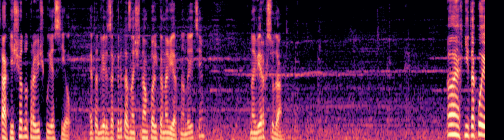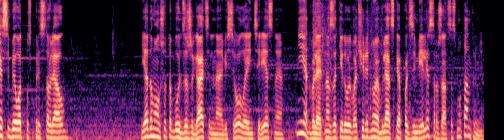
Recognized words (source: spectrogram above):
Так, еще одну травичку я съел. Эта дверь закрыта, значит, нам только наверх надо идти. Наверх сюда. Эх, не такой я себе отпуск представлял. Я думал, что-то будет зажигательное, веселое, интересное. Нет, блядь, нас закидывают в очередное блядское подземелье сражаться с мутантами.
